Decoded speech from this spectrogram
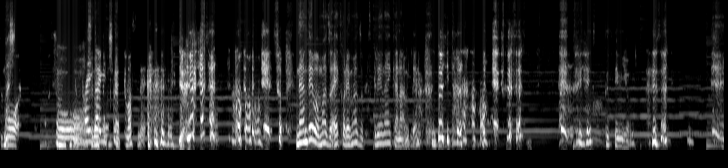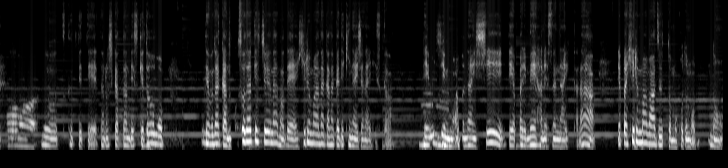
ました。そう、大概に作ってますね。た。何でもまず、え、これまず作れないかなみたいな。とりあえず作ってみよう。もう作ってて楽しかったんですけど、でもなんかあの子育て中なので昼間はなかなかできないじゃないですか。でミシンも危ないしでやっぱり目離せないからやっぱり昼間はずっともう子供の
